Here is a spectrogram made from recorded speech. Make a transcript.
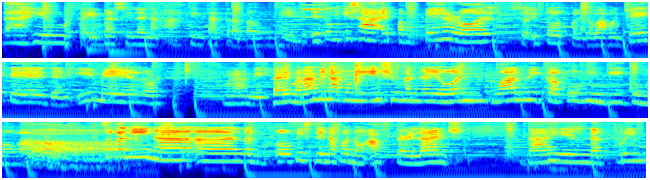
dahil magkaiba sila ng aking tatrabahuhin. Itong isa ay pang payroll. So ito, paggawa kong cheque, then email or Marami. Dahil marami na akong i-issuehan ngayon, one week akong hindi gumawa. So kanina, ah, nag-office din ako nung after lunch dahil nag-print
